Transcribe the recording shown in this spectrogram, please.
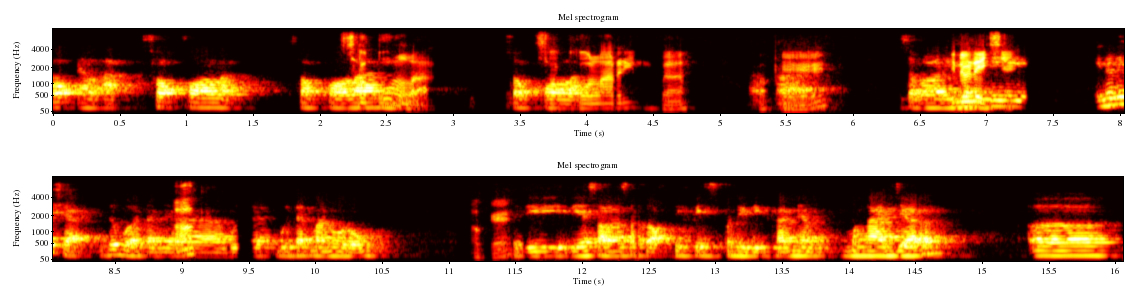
O L A. Sekolah. Sekolah. Sekolah. Sekolah. Sekolah rimba. Oke. Okay. Rimba Indonesia. Indonesia itu buatannya oh. Butet, Butet Manurung. Oke. Okay. Jadi dia salah satu aktivis pendidikan yang mengajar uh,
